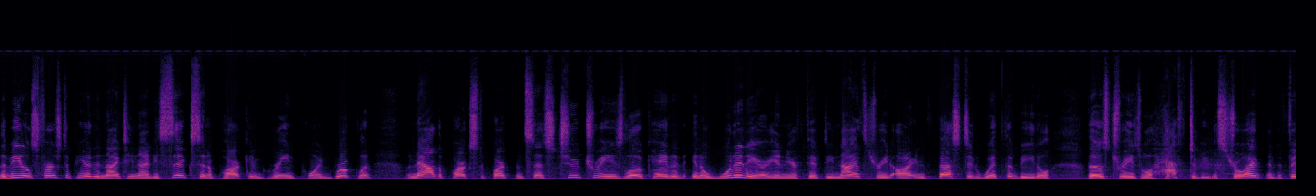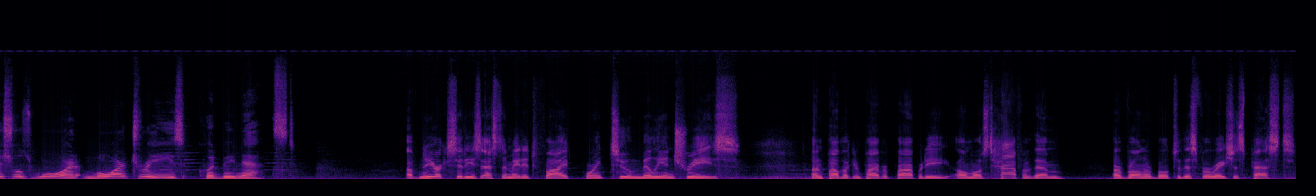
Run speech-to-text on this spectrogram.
The beetles first appeared in 1996 in a park in Greenpoint, Brooklyn. Now the Parks Department says two trees located in a wooded area near 59th Street are infested with the beetle. Those trees will have to be destroyed, and officials warn more trees could be next. Of New York City's estimated 5.2 million trees on public and private property, almost half of them are vulnerable to this voracious pest.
